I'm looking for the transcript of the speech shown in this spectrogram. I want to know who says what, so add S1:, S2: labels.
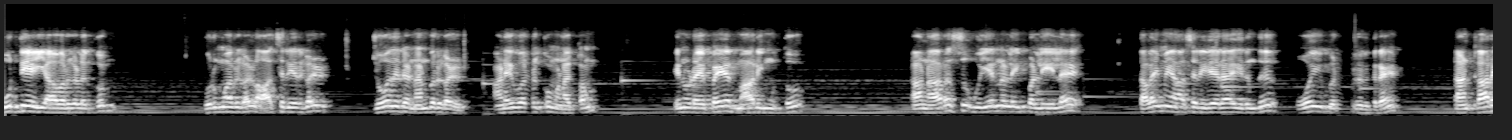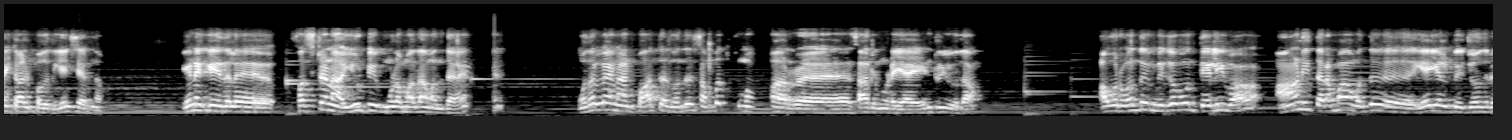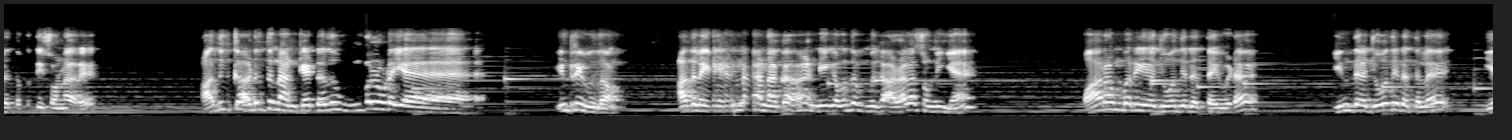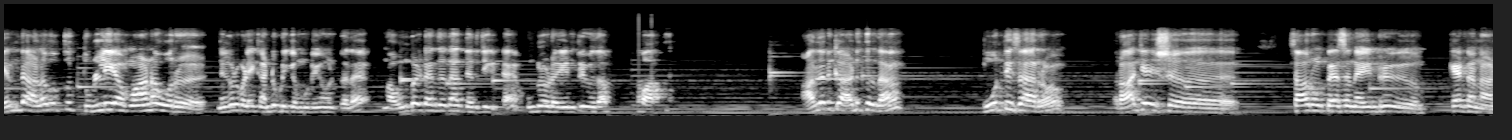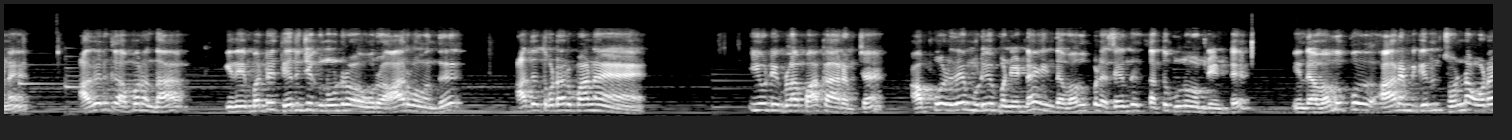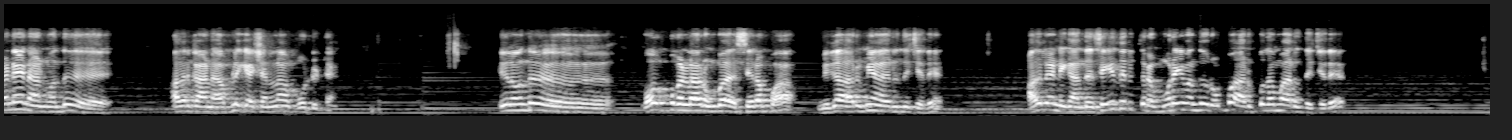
S1: மூர்த்தி ஐயா அவர்களுக்கும் குருமார்கள் ஆசிரியர்கள் ஜோதிட நண்பர்கள் அனைவருக்கும் வணக்கம். என்னுடைய பெயர் மாரிமுத்து. நான் அரசு உயர்நிலை பள்ளியில தலைமை ஆசிரியராக இருந்து ஓய்வு பெற்றிருக்கிறேன். நான் காரைக்கால் பகுதியை சேர்ந்தவன். எனக்கு இதுல ஃபர்ஸ்ட் நான் யூடியூப் மூலமா தான் வந்தேன். முதல்ல நான் பார்த்தது வந்து சம்பத்குமார் அஹ், சாரினுடைய இன்டர்வியூ தான். அவர் வந்து மிகவும் தெளிவா ஆணித்தரமா வந்து ஏஎல்பி ஜோதிடத்தை பத்தி சொன்னாரு. அதுக்கு அடுத்து நான் கேட்டது உங்களுடைய இன்டர்வியூ தான். அதுல என்னன்னாக்கா நீங்க வந்து மிக அழகா சொன்னீங்க. பாரம்பரிய ஜோதிடத்தை விட இந்த ஜோதிடத்துல எந்த அளவுக்கு துல்லியமான ஒரு நிகழ்வுகளை கண்டுபிடிக்க முடியும்ன்றத நான் உங்கள்ட்ட இருந்து தான் தெரிஞ்சுக்கிட்டேன். உங்களோட இன்டர்வியூ தான் பார்த்தேன். அதற்கு அடுத்துதான் மூர்த்தி சாரும் ராஜேஷ் சாரும் பேசின இன்டர்வியூ கேட்டேன் நான். அதற்கு அப்புறம் தான் இதை பற்றி தெரிஞ்சுக்கணுன்ற ஒரு ஆர்வம் வந்து அது தொடர்பான யூடியூப்லாம் பார்க்க ஆரம்பித்தேன் அப்பொழுதே முடிவு பண்ணிட்டேன் இந்த வகுப்பில் சேர்ந்து கற்றுக்கணும் அப்படின்ட்டு. இந்த வகுப்பு ஆரம்பிக்கிறதுன்னு சொன்ன உடனே நான் வந்து அதற்கான அப்ளிகேஷன்லாம் போட்டுட்டேன். இதில் வந்து வகுப்புகள்லாம் ரொம்ப சிறப்பாக மிக அருமையாக இருந்துச்சு இது. அதுல இன்னைக்கு அந்த செய்திருக்கிற முறை வந்து ரொம்ப அற்புதமா இருந்துச்சு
